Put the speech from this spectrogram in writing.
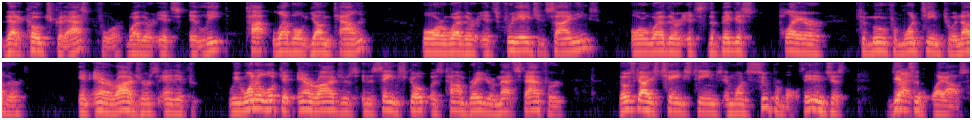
that a coach could ask for, whether it's elite, top level young talent, or whether it's free agent signings, or whether it's the biggest player to move from one team to another in Aaron Rodgers. And if we want to look at Aaron Rodgers in the same scope as Tom Brady or Matt Stafford, those guys changed teams and won Super Bowls. They didn't just get right. to the playoffs,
